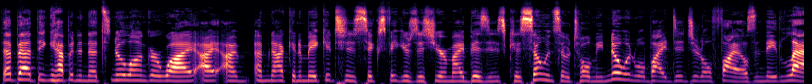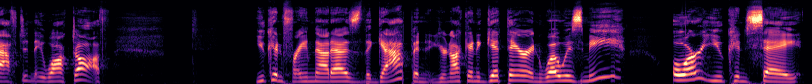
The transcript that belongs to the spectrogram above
that bad thing happened and that's no longer why I, I'm, I'm not going to make it to six figures this year in my business because so and so told me no one will buy digital files and they laughed and they walked off. You can frame that as the gap and you're not going to get there and woe is me. Or you can say,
